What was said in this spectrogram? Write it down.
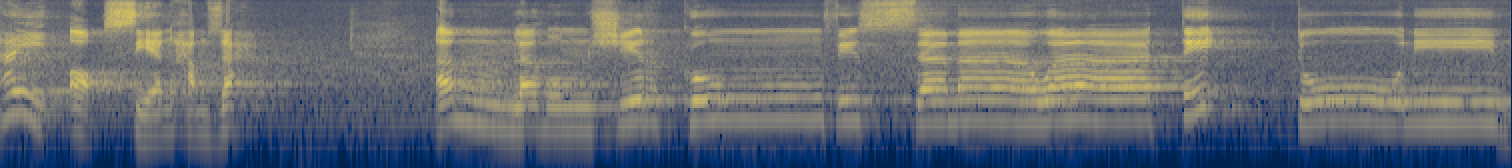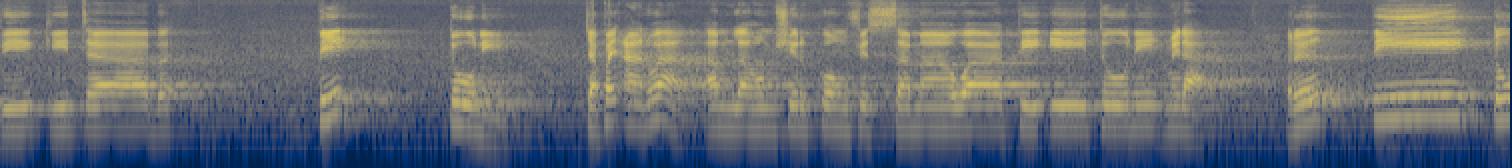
ให้ออกเสียงฮัมซะ อัมละหุมชิรกุมฟิสสมาวาติตูนีบิกิตาบติตูนีจะไปอ่านว่าอัมลาหุมชิรกุมฟิสสมาวาติอีตูนีไม่ได้ หรือตีตู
